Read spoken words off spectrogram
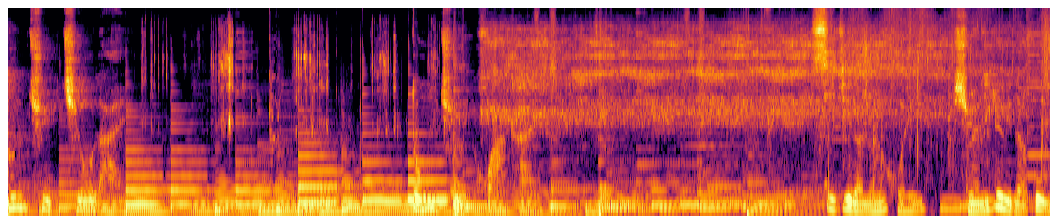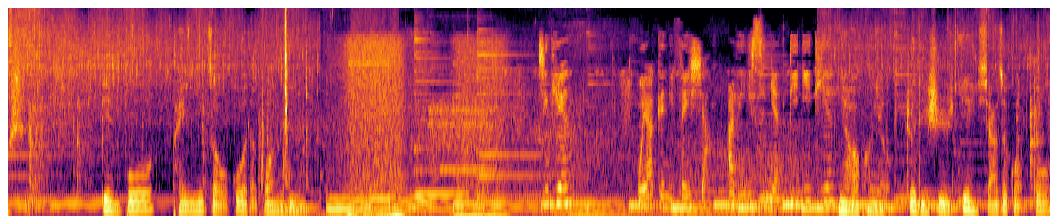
春去秋来，冬去花开，四季的轮回，旋律的故事，电波陪你走过的光阴。今天我要跟你分享二零一四年第一天。你好，朋友，这里是电匣子广播，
